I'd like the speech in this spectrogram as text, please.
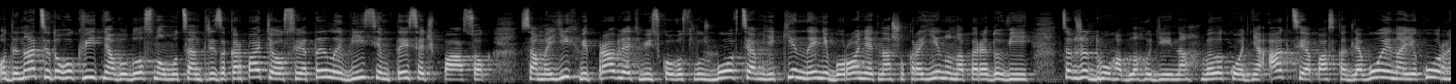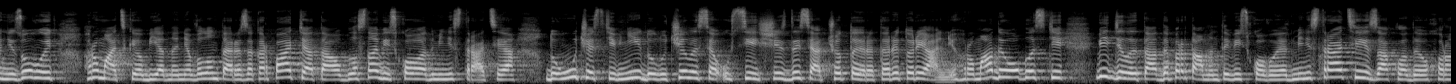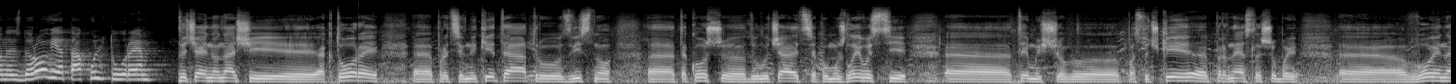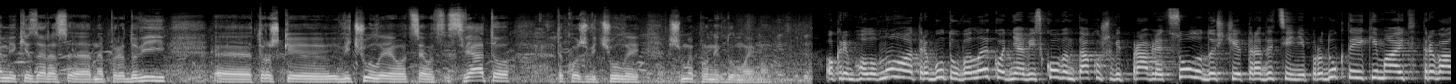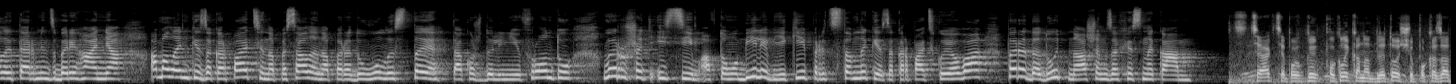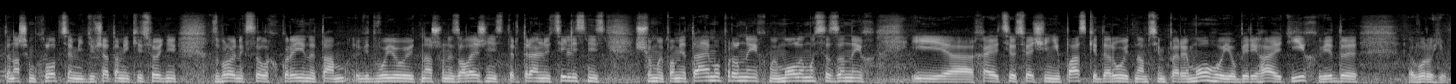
11 квітня в обласному центрі Закарпаття освятили 8 тисяч пасок. Саме їх відправлять військовослужбовцям, які нині боронять нашу країну на передовій. Це вже друга благодійна великодня акція Паска для воїна, яку організовують громадське об'єднання Волонтери Закарпаття та обласна військова адміністрація. До участі в ній долучилися усі 64 територіальні громади області, відділи та департаменти військової адміністрації, заклади охорони здоров'я та культури. Звичайно, наші актори, е, працівники театру, звісно, е, також е, долучаються по можливості е, тими, що е, пасочки е, принесли, щоб е, воїнам, які зараз е, на передовій, е, трошки відчули оце свято, також відчули, що ми про них думаємо. Окрім головного атрибуту Великодня, військовим також відправлять солодощі, традиційні продукти, які мають тривалий термін зберігання. А маленькі закарпатці написали на передову листи. Також до лінії фронту вирушать і сім автомобілів, які представники Закарпатської ОВА передадуть нашим захисникам. Ця акція покликана для того, щоб показати нашим хлопцям і дівчатам, які сьогодні в Збройних силах України там відвоюють нашу незалежність, територіальну цілісність, що ми пам'ятаємо про них, ми молимося за них, і е, хай ці освячені паски дарують нам всім перемогу і оберігають їх від е, ворогів.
